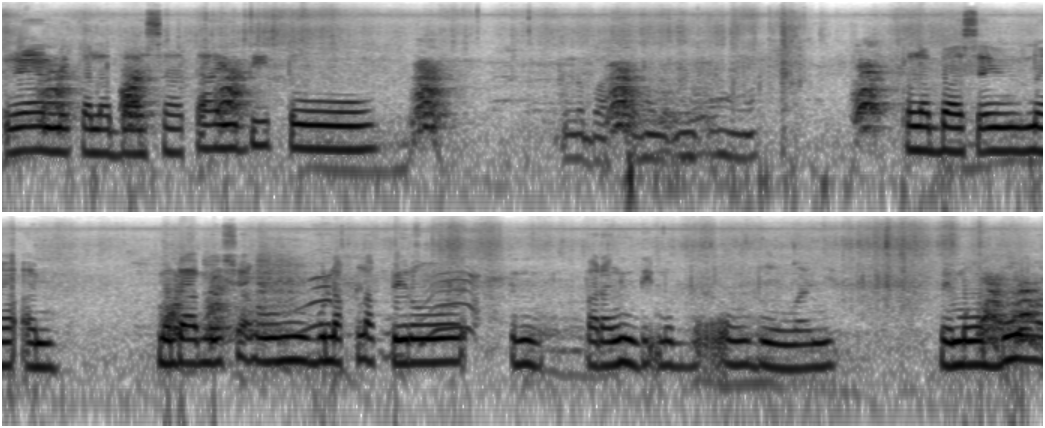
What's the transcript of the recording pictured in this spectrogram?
Ayan, may kalabasa tayo dito. Kalabasa mo yung mo. Kalabasa yung na, ano, madami siyang bulaklak pero parang hindi mo buong bunga niya. May mga bunga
